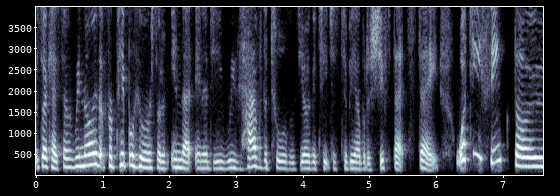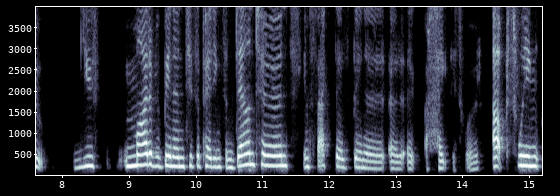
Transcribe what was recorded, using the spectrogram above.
it's okay so we know that for people who are sort of in that energy we have the tools as yoga teachers to be able to shift that state. What do you think though you might have been anticipating some downturn. In fact, there's been a, a, a I hate this word upswing.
